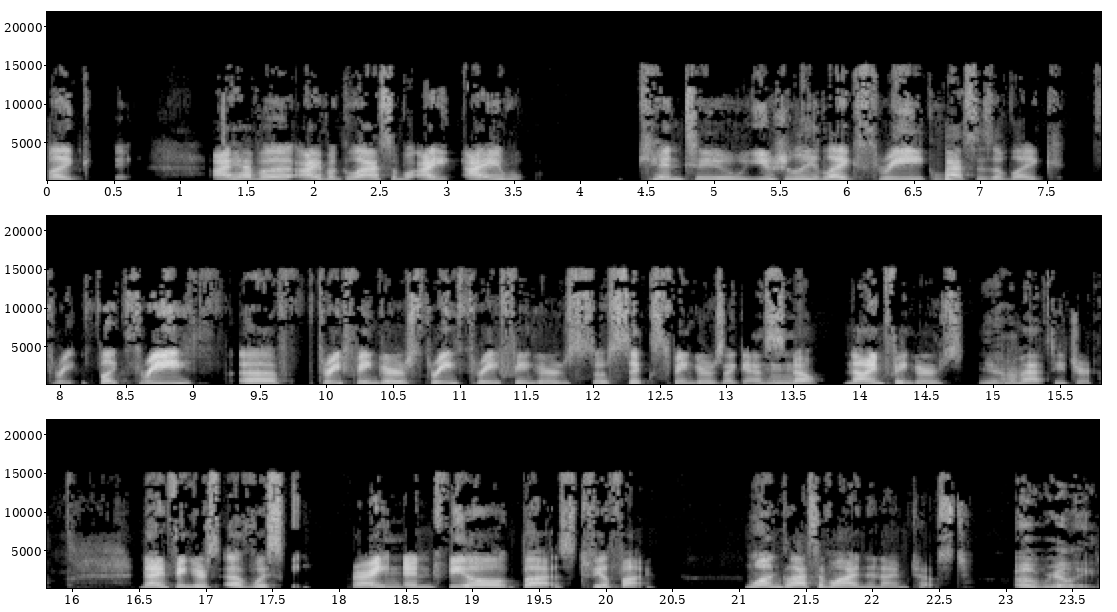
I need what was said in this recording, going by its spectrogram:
like I have a I have a glass of I I can do usually like three glasses of like three like three uh three fingers three three fingers so six fingers I guess Mhm. no nine fingers Yeah. I'm a math teacher nine fingers of whiskey right Mhm. and feel buzzed feel fine one glass of wine and I'm toast Oh, really?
